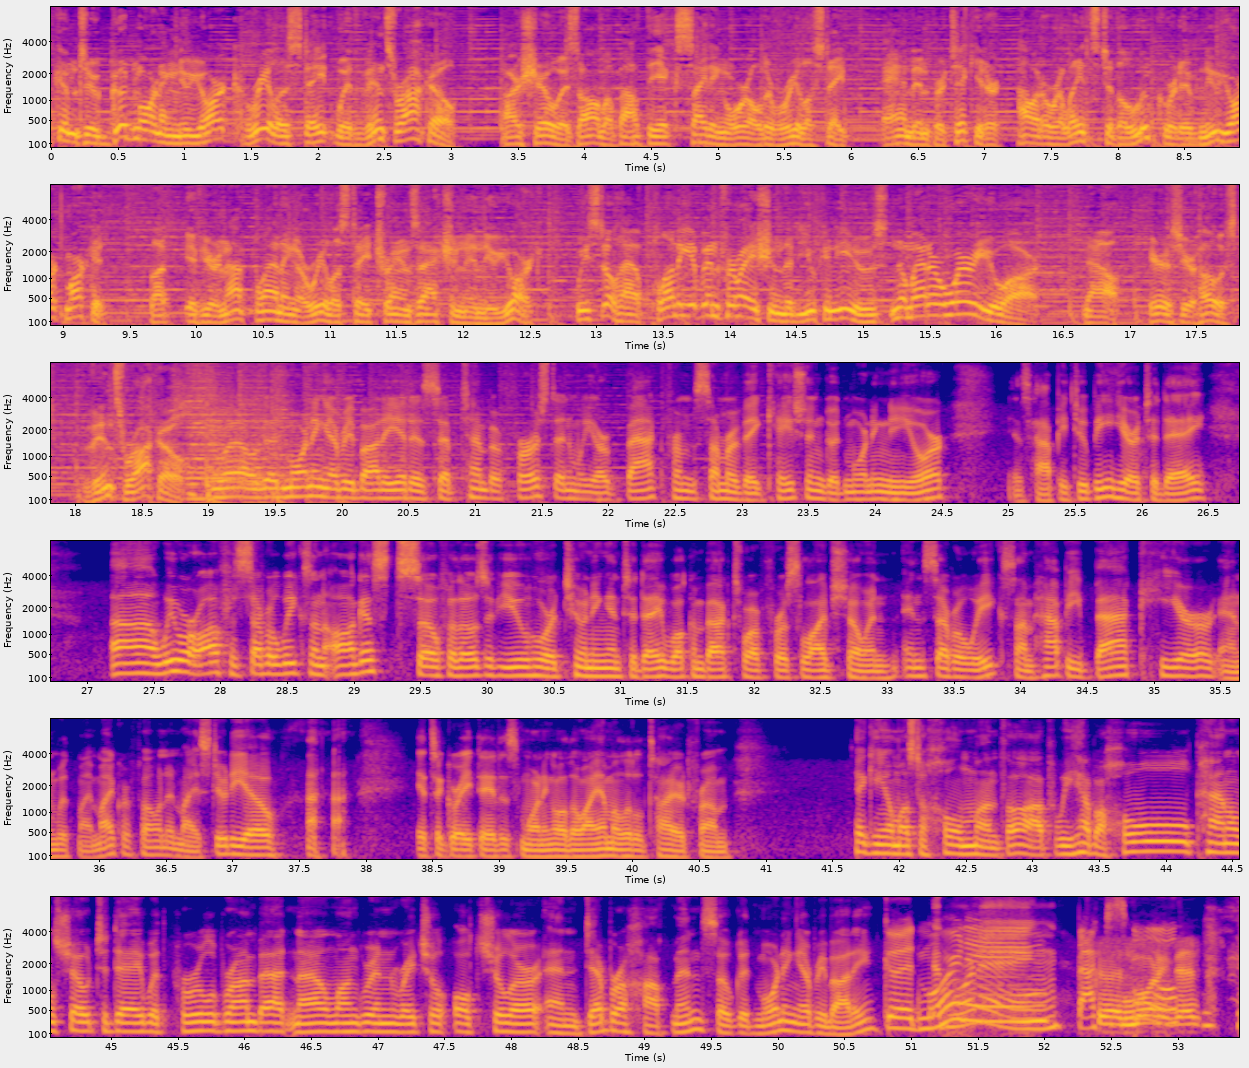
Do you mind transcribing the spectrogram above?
Welcome to Good Morning New York Real Estate with Vince Rocco. Our show is all about the exciting world of real estate, and in particular, how it relates to the lucrative New York market. But if you're not planning a real estate transaction in New York, we still have plenty of information that you can use no matter where you are. Now, here's your host, Vince Rocco. Well, good morning, everybody. It is September 1st, and we are back from summer vacation. Good morning, New York is happy to be here today. Uh, we were off for several weeks in August, so for those of you who are tuning in today, welcome back to our first live show in, in several weeks. I'm happy back here and with my microphone in my studio. it's a great day this morning, although I am a little tired from taking almost a whole month off. We have a whole panel show today with Parul Brombat, Niall Lundgren, Rachel Altschuler, and Deborah Hoffman. So good morning, everybody. Good morning. Good morning. Back good to school. morning, Vince.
